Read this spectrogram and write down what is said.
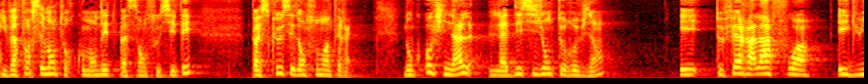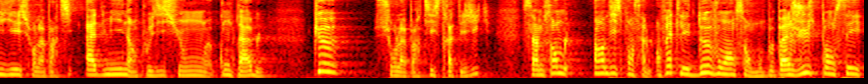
il va forcément te recommander de passer en société parce que c'est dans son intérêt. Donc au final, la décision te revient et te faire à la fois aiguiller sur la partie admin, imposition, comptable, que sur la partie stratégique, ça me semble indispensable. En fait, les deux vont ensemble. On peut pas juste penser,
